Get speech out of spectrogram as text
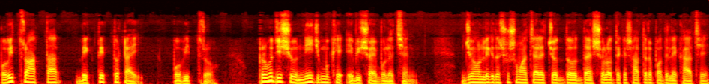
পবিত্র আত্মার ব্যক্তিত্বটাই পবিত্র। প্রভু যীশু নিজ মুখে এ বিষয়ে বলেছেন। যোহন লিখিত সুসমাচারের চোদ্দ অধ্যায় ষোলো থেকে সতেরো পদে লেখা আছে,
